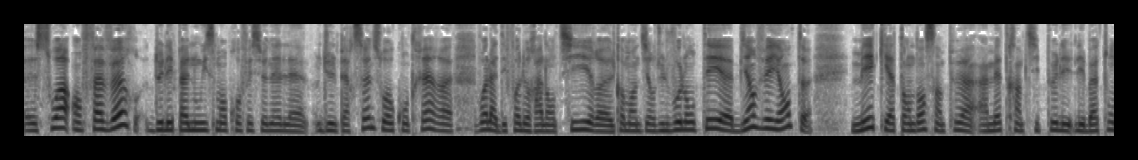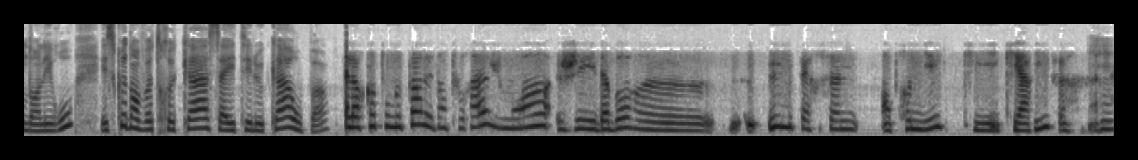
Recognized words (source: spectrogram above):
euh, soit en faveur de l'épanouissement professionnel d'une personne, soit au contraire voilà des fois le ralentir, comment dire d'une volonté bienveillante, mais qui a tendance un peu à, à mettre un petit peu les, les bâtons dans les roues. Est-ce que dans votre cas ça a été le cas ou pas? Alors, quand on parle d'entourage, moi, j'ai d'abord euh, une personne en premier qui, qui arrive Mhm.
